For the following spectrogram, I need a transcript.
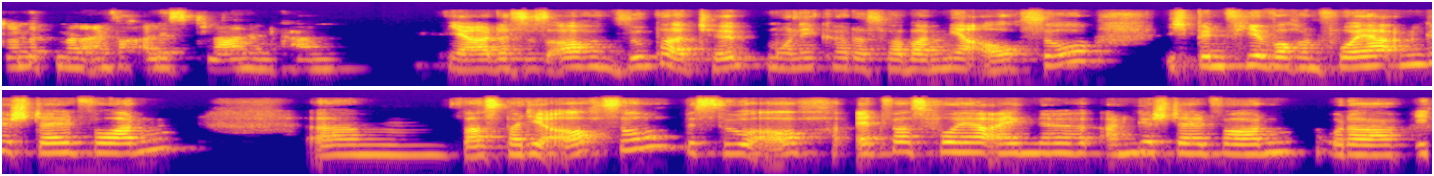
damit man einfach alles planen kann. Ja, das ist auch ein super Tipp, Monika. Das war bei mir auch so. Ich bin vier Wochen vorher angestellt worden ähm, War es bei dir auch so? Bist du auch etwas vorher eigene, angestellt worden? Oder, ich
